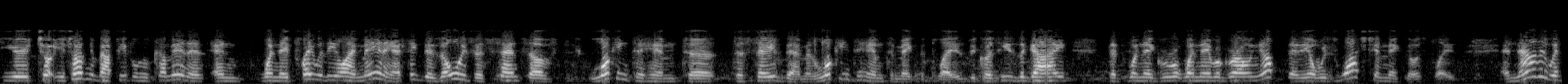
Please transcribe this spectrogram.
you're to, you're talking about people who come in and and when they play with Eli Manning, I think there's always a sense of looking to him to to save them and looking to him to make the plays because he's the guy that when they grew when they were growing up that they always watched him make those plays. And now they're with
